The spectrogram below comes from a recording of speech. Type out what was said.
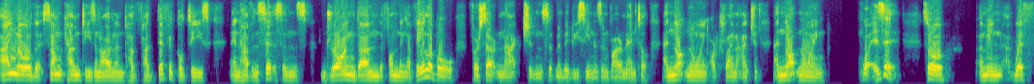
I know that some counties in Ireland have had difficulties in having citizens drawing down the funding available for certain actions that may be seen as environmental and not knowing, or climate action, and not knowing what is it? So, I mean, with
